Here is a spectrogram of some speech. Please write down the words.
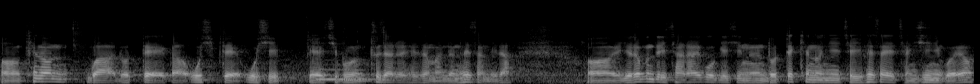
어, 캐논과 롯데가 50대 50의 지분 투자를 해서 만든 회사입니다. 어, 여러분들이 잘 알고 계시는 롯데 캐논이 저희 회사의 전신이고요.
